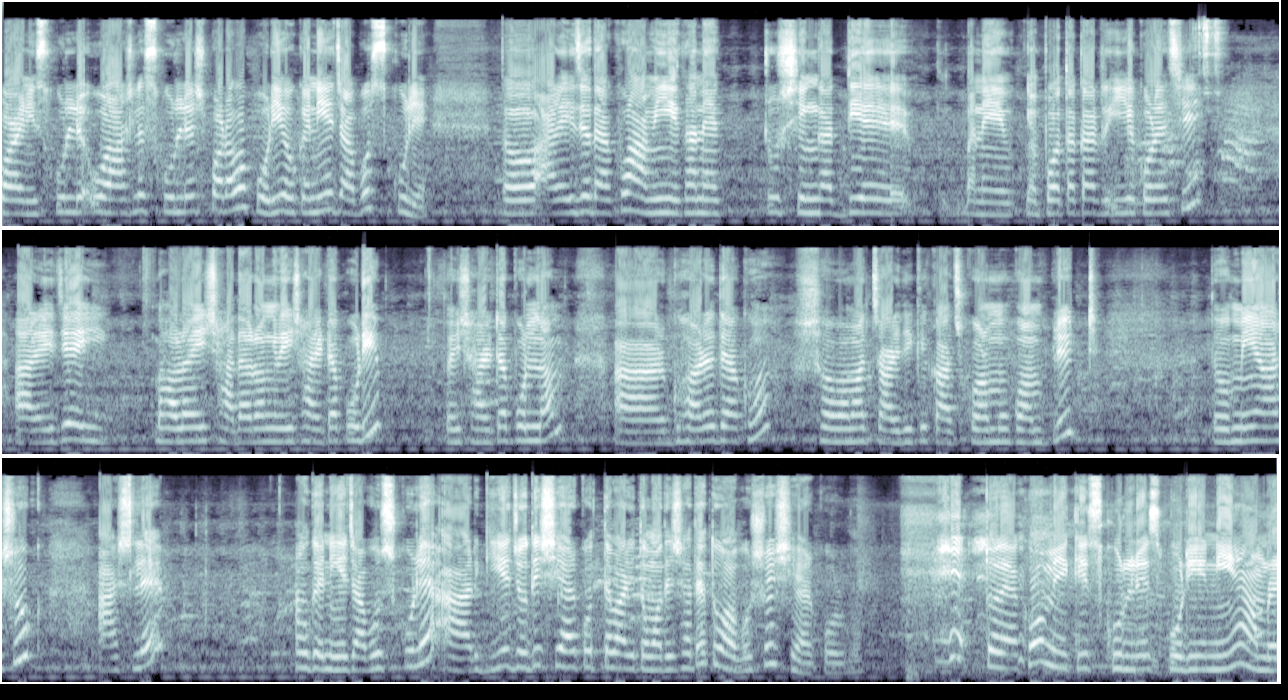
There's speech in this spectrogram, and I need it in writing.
পরায়নি স্কুল ও আসলে স্কুল ড্রেস পরাবো, পরিয়ে ওকে নিয়ে যাব স্কুলে তো আর এই যে দেখো, আমি এখানে একটু সিঙ্গার দিয়ে মানে পতাকার ইয়ে করেছি। আর এই যে এই ভালো এই সাদা রঙের এই শাড়িটা পরি। তো এই শাড়িটা পরলাম। আর ঘরে দেখো, সব আমার চারিদিকে কাজকর্ম কমপ্লিট তো মেয়ে আসুক, আসলে ওকে নিয়ে যাব স্কুলে। আর গিয়ে যদি শেয়ার করতে পারি তোমাদের সাথে, তো অবশ্যই শেয়ার করব। তো দেখো, মেয়েকে স্কুল ড্রেস পরিয়ে নিয়ে আমরা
